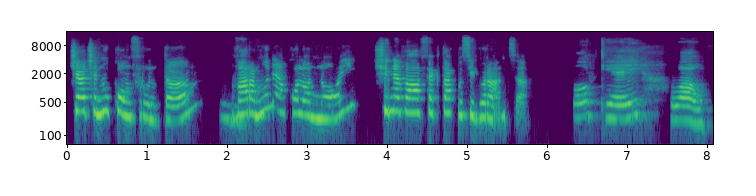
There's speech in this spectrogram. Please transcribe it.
ceea ce nu confruntăm mm-hmm. va rămâne acolo noi și ne va afecta cu siguranță. Ok, wow,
